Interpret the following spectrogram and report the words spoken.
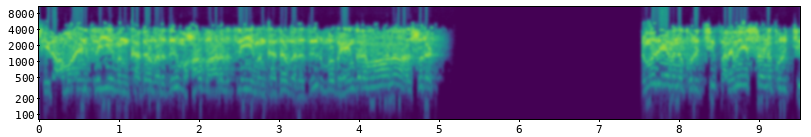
ஸ்ரீ ராமாயணத்திலேயே இவன் கதை வருது மகாபாரதத்திலேயே இவன் கதை வருது ரொம்ப பயங்கரமான அசுரன். பிரம்மதேவனை குறிச்சு பரமேஸ்வரனை குறிச்சு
